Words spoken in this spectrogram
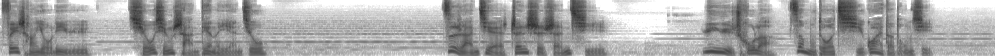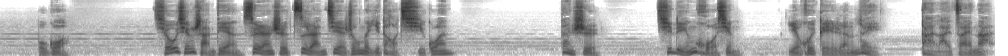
非常有利于球形闪电的研究。自然界真是神奇。”孕育出了这么多奇怪的东西。不过，球形闪电虽然是自然界中的一道奇观，但是其灵活性也会给人类带来灾难。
